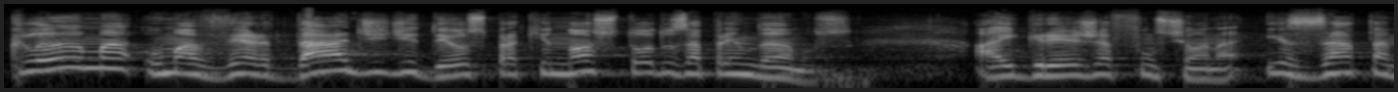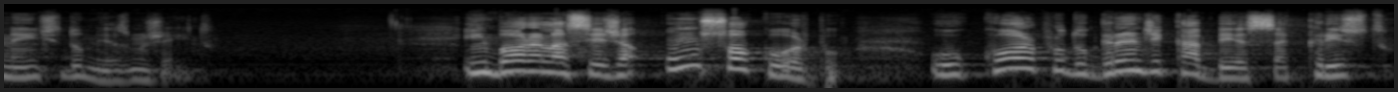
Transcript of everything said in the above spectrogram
clama uma verdade de Deus para que nós todos aprendamos. A igreja funciona exatamente do mesmo jeito. Embora ela seja um só corpo, o corpo do grande cabeça, Cristo,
